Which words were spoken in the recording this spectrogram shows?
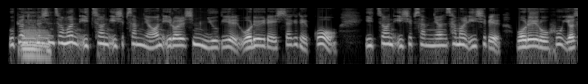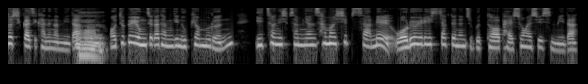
우편 투표 음. 신청은 2023년 1월 16일 월요일에 시작이 됐고 2023년 3월 20일 월요일 오후 6시까지 가능합니다. 음. 어, 투표 용지가 담긴 우편물은 2023년 3월 13일 월요일이 시작되는 주부터 발송할 수 있습니다.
